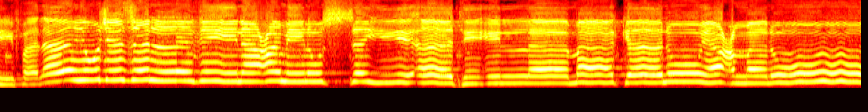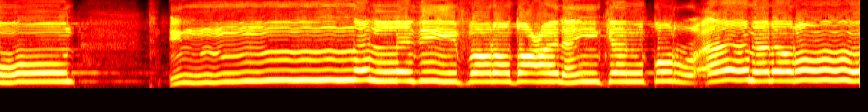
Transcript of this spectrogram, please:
فلا يجزى الذين عملوا السيئات إلا ما كانوا يعملون. إن الذي فرض عليك القرآن لرؤون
